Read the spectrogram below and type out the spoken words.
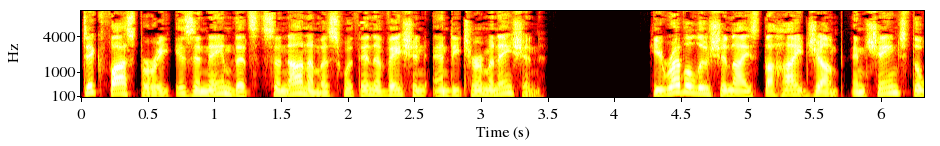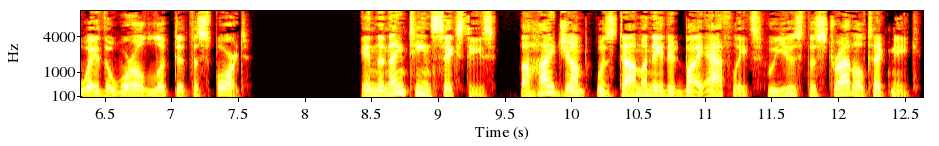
Dick Fosbury is a name that's synonymous with innovation and determination. He revolutionized the high jump and changed the way the world looked at the sport. In the 1960s, the high jump was dominated by athletes who used the straddle technique,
